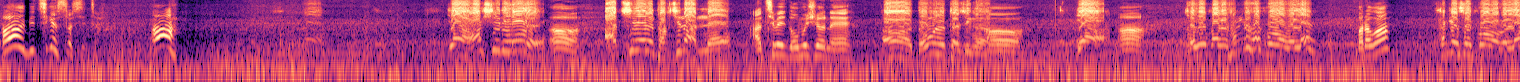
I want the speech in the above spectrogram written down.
아 미치겠어 진짜. 아! 야 확실히 어. 아침에는 덥지는 않네. 아침에 너무 시원해. 어 너무 좋다 지금. 어. 야. 어. 저녁 가서 삼겹살 구워 먹을래? 뭐라고? 삼겹살 구워 먹을래?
